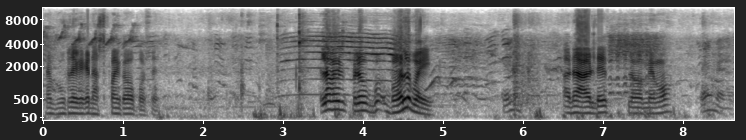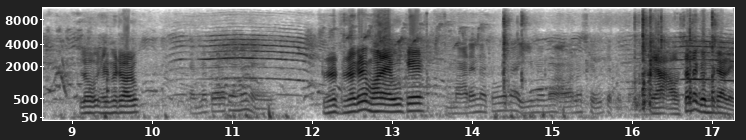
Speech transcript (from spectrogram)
ને ભૂખ લાગે કે નાસ્તો પાણી કરવો પડશે એટલે ભાઈ પેલો ભલ ભાઈ અને આ ડે પેલો મેમો પેલો હેલ્મેટ વાળું તને તને કે મારે એવું કે મારે નતો બોલા ઈ મેમો આવવાનો છે એવું કહેતો આવશે ને ગમે ત્યારે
